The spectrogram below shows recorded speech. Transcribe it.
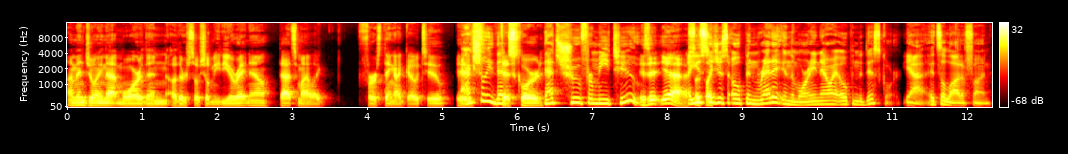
I'm enjoying that more than other social media right now. That's my like first thing I go to. Is Actually, that's Discord. That's true for me too. is it? Yeah. I So used like- to just open Reddit in the morning. Now I open the Discord. Yeah, it's a lot of fun.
